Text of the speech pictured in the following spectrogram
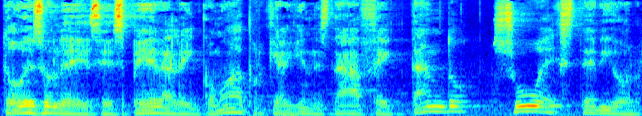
todo eso le desespera, le incomoda porque alguien está afectando su exterior.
